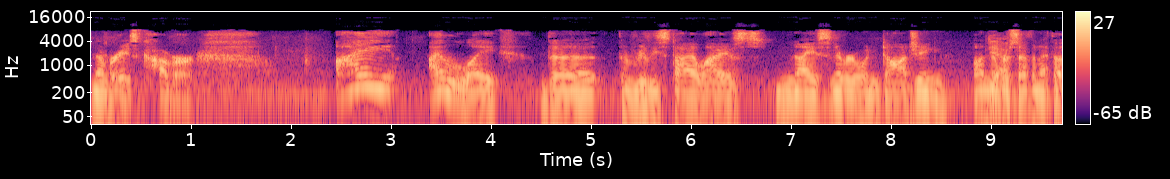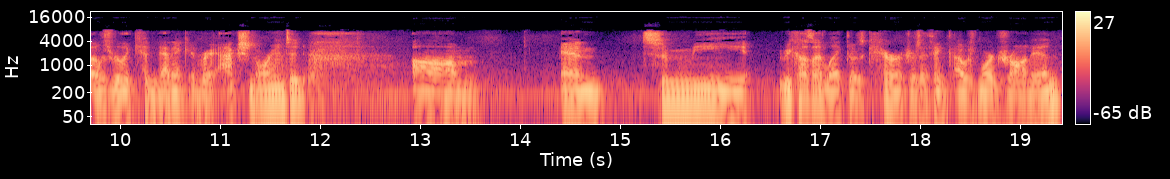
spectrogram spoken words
number eight's cover. I I like the the really stylized, nice, and everyone dodging on number yeah. seven. I thought that was really kinetic and very action oriented. Um, and to me, because I like those characters, I think I was more drawn in.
